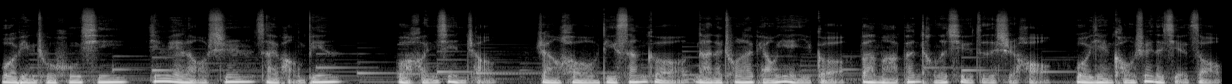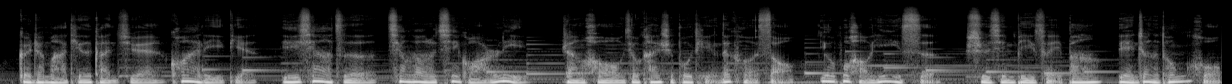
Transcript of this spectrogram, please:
我屏住呼吸，因为老师在旁边，我很紧张。然后第三个男的出来表演一个万马奔腾的曲子的时候。我咽口水的节奏跟着马蹄的感觉快了一点，一下子呛到了气管里，然后就开始不停的咳嗽，又不好意思，使劲闭嘴巴，脸涨得通红，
